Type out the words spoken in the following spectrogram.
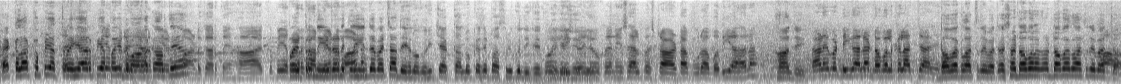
1 ਲੱਖ 75000 ਰੁਪਏ ਆਪਾਂ ਜੀ ਡਿਮਾਂਡ ਕਰਦੇ ਆ ਡਿਮਾਂਡ ਕਰਦੇ ਆ ਹਾਂ 175 ਟਰੈਕਟਰ ਨੀਡ ਐਂਡ ਕਲੀਨ ਦੇ ਵਿੱਚ ਆ ਦੇਖ ਲਓ ਤੁਸੀਂ ਚੈੱਕ ਕਰ ਲਓ ਕਿਸੇ ਪਾਸੇ ਵੀ ਕੋਈ ਲੀਕੇਜ ਕੋਈ ਲੀਕੇਜ ਲੂਕੇ ਨਹੀਂ ਸੈਲਫ ਸਟਾਰਟ ਆ ਪੂਰਾ ਵਧੀਆ ਹਨਾ? ਹਾਂਜੀ। ਨਾਲੇ ਵੱਡੀ ਗੱਲ ਆ ਡਬਲ ਕਲਚ ਆ ਇਹ। ਡਬਲ ਕਲਚ ਦੇ ਵਿੱਚ। ਅੱਛਾ ਡਬਲ ਡਬਲ ਕਲਚ ਦੇ ਵਿੱਚ ਆ।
